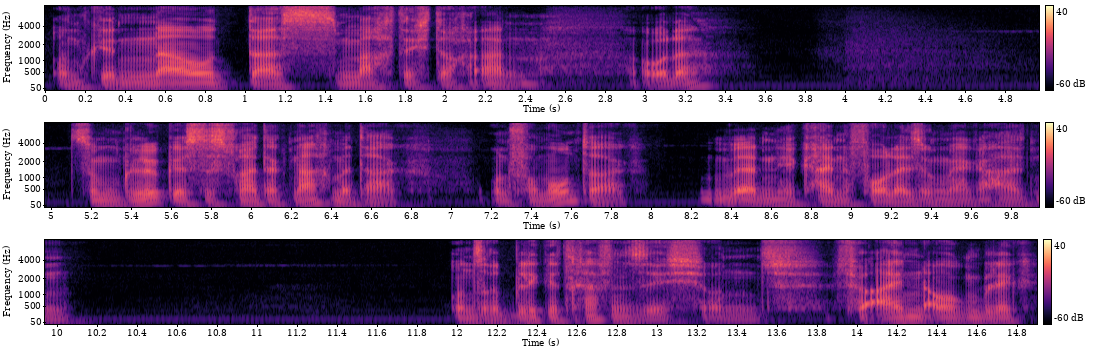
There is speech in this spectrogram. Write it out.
Und genau das macht dich doch an, oder? Zum Glück ist es Freitagnachmittag und vor Montag werden hier keine Vorlesungen mehr gehalten. Unsere Blicke treffen sich und für einen Augenblick.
